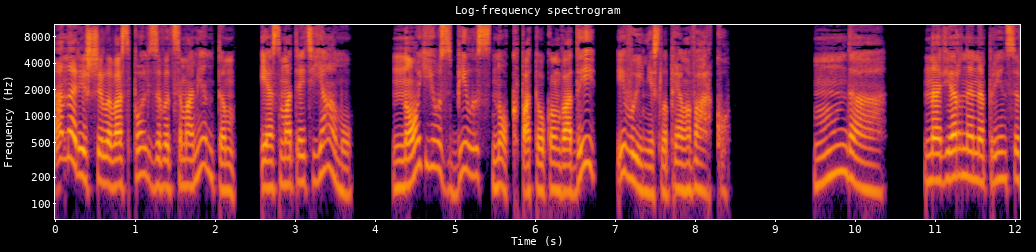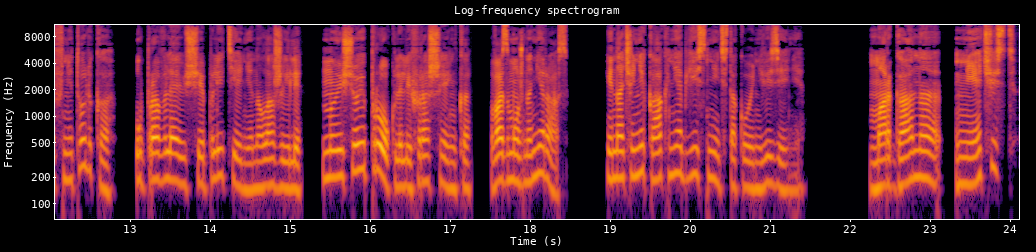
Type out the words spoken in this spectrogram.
Она решила воспользоваться моментом и осмотреть яму, но ее сбило с ног потоком воды и вынесло прямо в арку. М-да, наверное, на принцев не только управляющее плетение наложили, но еще и прокляли хорошенько, возможно, не раз. Иначе никак не объяснить такое невезение. «Моргана — нечисть?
